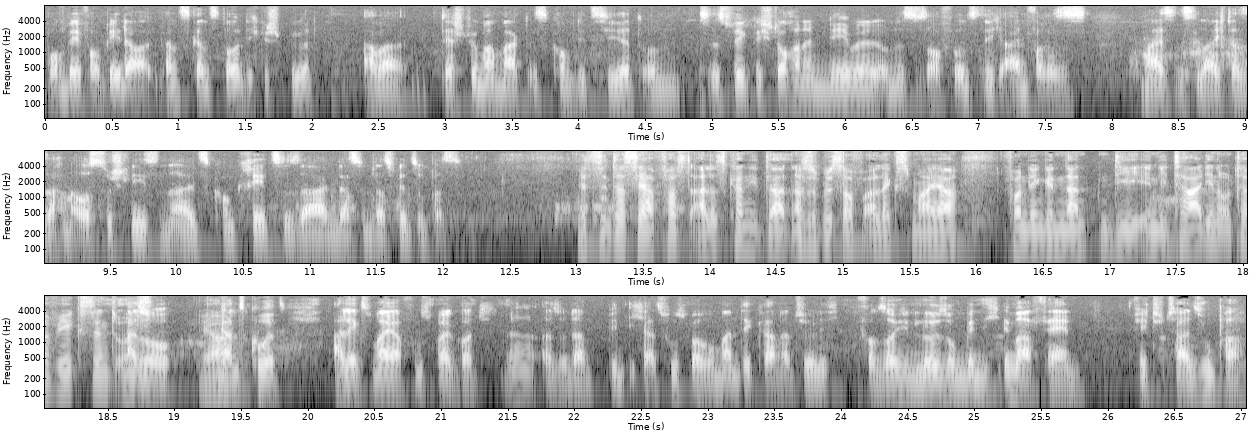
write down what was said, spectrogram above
vom BVB da ganz, ganz deutlich gespürt. Aber der Stürmermarkt ist kompliziert und es ist wirklich Stoch an den Nebel und es ist auch für uns nicht einfach. Es ist meistens leichter, Sachen auszuschließen, als konkret zu sagen, das und das wird so passieren. Jetzt sind das ja fast alles Kandidaten, also bis auf Alex Meyer, von den genannten, die in Italien unterwegs sind. also ja. ganz kurz, Alex Meyer, Fußballgott. Ne? Also da bin ich als Fußballromantiker natürlich, von solchen Lösungen bin ich immer Fan. Finde ich total super.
